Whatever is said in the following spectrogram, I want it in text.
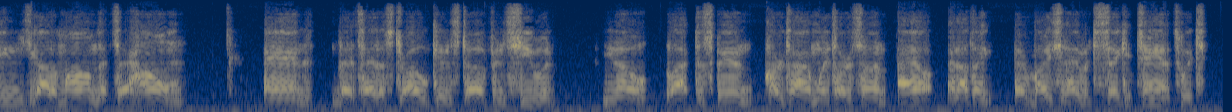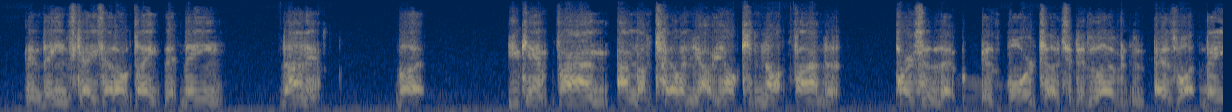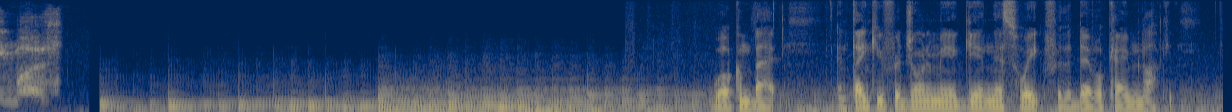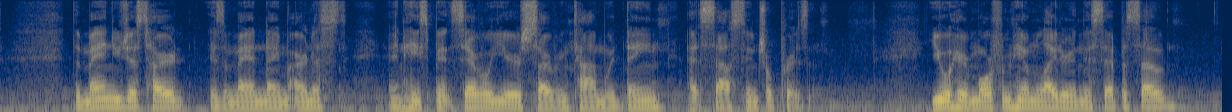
Dean's got a mom that's at home and that's had a stroke and stuff, and she would, you know, like to spend her time with her son out. And I think everybody should have a second chance. Which, in Dean's case, I don't think that Dean done it, but you can't find. I'm, I'm telling y'all, y'all cannot find a person that is more touching and loving as what Dean was. Welcome back, and thank you for joining me again this week for The Devil Came Knocking. The man you just heard is a man named Ernest, and he spent several years serving time with Dean at South Central Prison. You will hear more from him later in this episode,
